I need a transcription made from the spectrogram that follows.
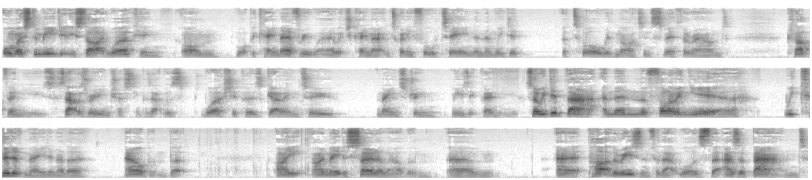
almost immediately started working on what became Everywhere, which came out in 2014, and then we did a tour with Martin Smith around club venues. So that was really interesting because that was worshippers going to mainstream music venues. So we did that, and then the following year we could have made another album, but I I made a solo album. Um, uh, part of the reason for that was that as a band,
